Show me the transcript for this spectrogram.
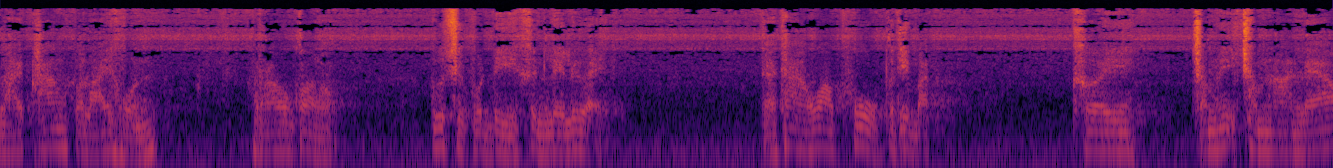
หลายครั้งต่อหลายหน เราก็รู้สึกว่าดีขึ้นเรื่อยๆ แต่ถ้าว่าผู้ปฏิบัติ เคยชำนิชำนาญแล้ว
